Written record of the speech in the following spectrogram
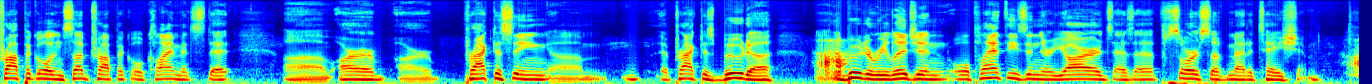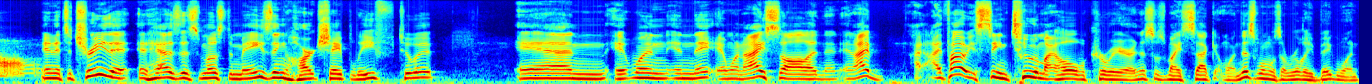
tropical and subtropical climates that um, are are practicing um, practice Buddha, uh, the Buddha religion, will plant these in their yards as a source of meditation. And it's a tree that it has this most amazing heart-shaped leaf to it, and it when in they and when I saw it, and, and I I've probably seen two in my whole career, and this was my second one. This one was a really big one.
